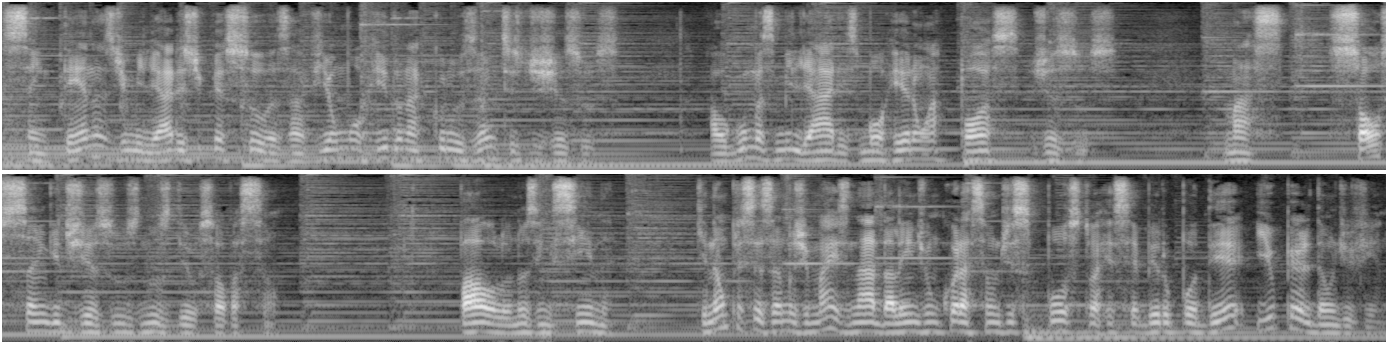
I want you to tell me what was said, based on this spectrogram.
Centenas de milhares de pessoas haviam morrido na cruz antes de Jesus. Algumas milhares morreram após Jesus. Mas só o sangue de Jesus nos deu salvação. Paulo nos ensina que não precisamos de mais nada além de um coração disposto a receber o poder e o perdão divino.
